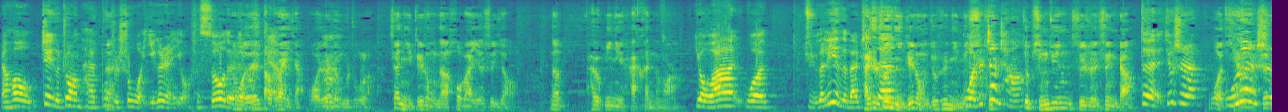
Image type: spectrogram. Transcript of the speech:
然后这个状态不只是我一个人有，是所有的人都我是这样。得打断一下，我就忍不住了。像你这种的后半夜睡觉，那。还有比你还狠的吗？有啊，我举个例子吧。还是说你这种就是你们？我是正常，就平均水准是你这样。对，就是无论是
